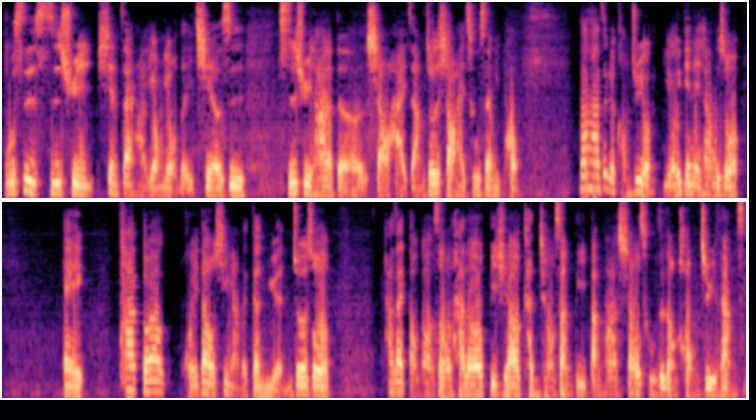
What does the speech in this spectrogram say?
不是失去现在他拥有的一切，而是失去他的小孩。这样就是小孩出生以后，那他这个恐惧有有一点点像是说，哎，他都要回到信仰的根源，就是说。他在祷告的时候，他都必须要恳求上帝帮他消除这种恐惧，这样子。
